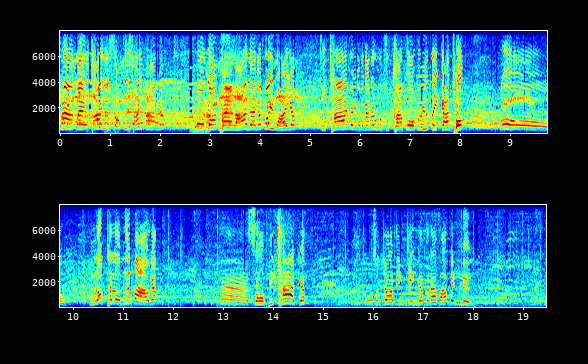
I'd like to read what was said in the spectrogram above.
แม่เตะซ้ายแล้วสับด้วยซ้ายตามครับโอ้ยนอนแผ่หลาเลยครับไม่ไหวครับ สุดท้ายเป็นกรรมการนัทวุฒิสุขาโบกมือยุติการชกโอ้ล็อกถล่มหรือเปล่าครับอ่า ศอกพิฆาตครับโอ้สุดยอดจริง ๆ ครับธนาฟ้าเป็นหนึ่งกู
